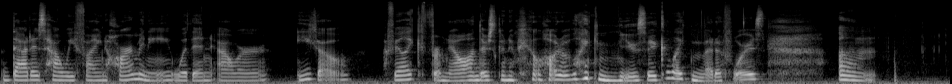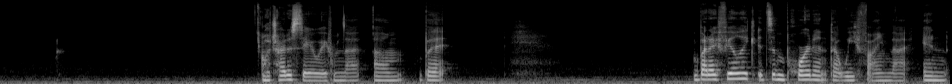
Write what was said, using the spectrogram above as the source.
that is how we find harmony within our ego. I feel like from now on there's to be a lot of like music like metaphors. Um I'll try to stay away from that. Um, but but I feel like it's important that we find that, and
